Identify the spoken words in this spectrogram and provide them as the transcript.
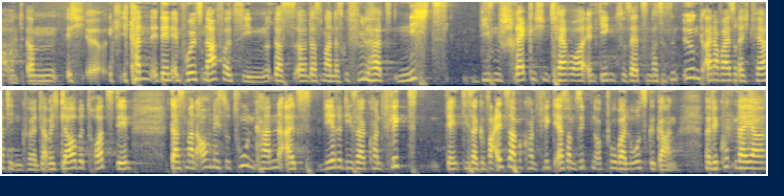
und ähm, ich, äh, ich, kann den Impuls nachvollziehen, dass, äh, dass man das Gefühl hat, nichts diesem schrecklichen Terror entgegenzusetzen, was es in irgendeiner Weise rechtfertigen könnte. Aber ich glaube trotzdem, dass man auch nicht so tun kann, als wäre dieser Konflikt der, dieser gewaltsame Konflikt erst am 7. Oktober losgegangen. Weil wir gucken da ja,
